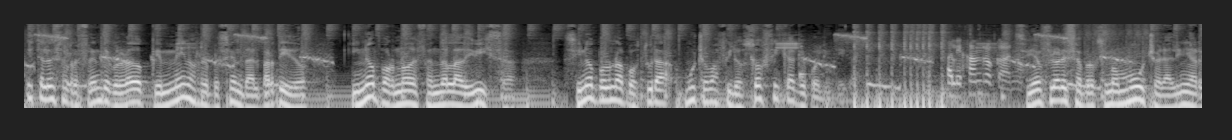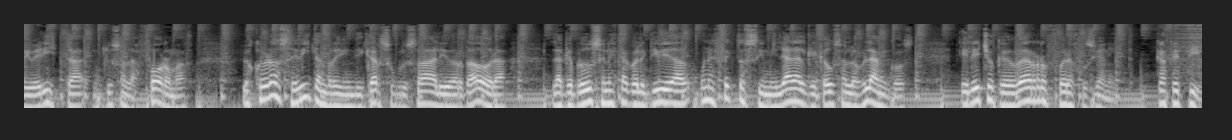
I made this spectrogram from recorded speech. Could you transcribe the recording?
es tal vez el referente colorado que menos representa al partido, y no por no defender la divisa, sino por una postura mucho más filosófica que política. Alejandro Cano. Si bien Flores se aproximó mucho a la línea riverista, incluso en las formas, los colorados evitan reivindicar su cruzada libertadora, la que produce en esta colectividad un efecto similar al que causan los blancos, el hecho que Berro fuera fusionista. Cafetín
